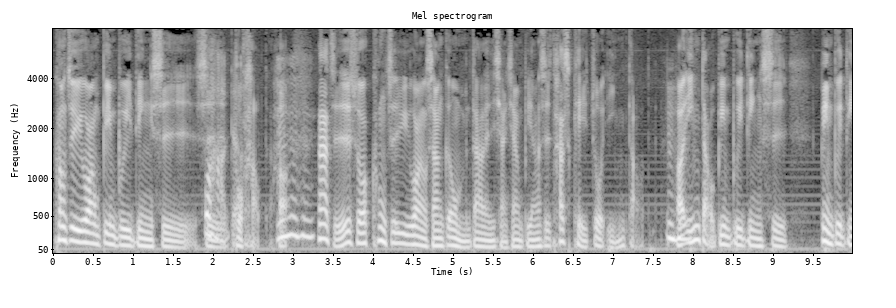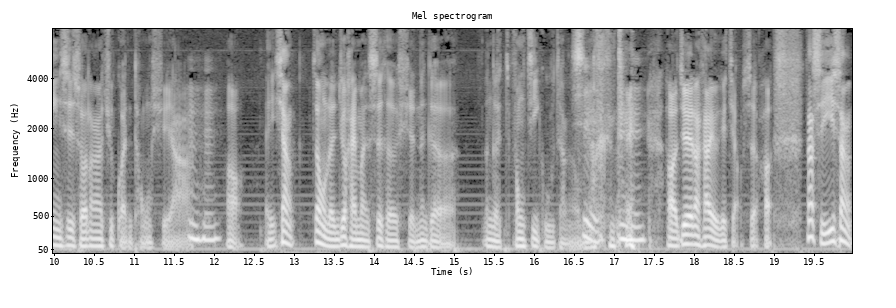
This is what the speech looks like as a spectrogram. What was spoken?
控制欲望并不一定是是不好的不好的。好，嗯那只是说控制欲望上跟我们大人想象不一样，是他是可以做引导的。好，嗯哼引导并不一定是，并不一定是说让他去管同学啊。嗯哼，哦，哎，像这种人就还蛮适合选那个那个风纪股长，有没是有，对，好，就会让他有一个角色。好，那实际上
